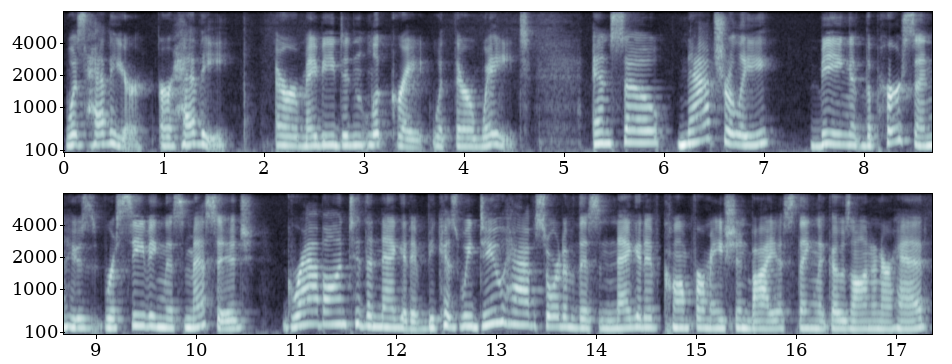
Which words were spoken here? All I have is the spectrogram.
was heavier or heavy or maybe didn't look great with their weight. And so, naturally, being the person who's receiving this message, grab onto the negative because we do have sort of this negative confirmation bias thing that goes on in our head.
